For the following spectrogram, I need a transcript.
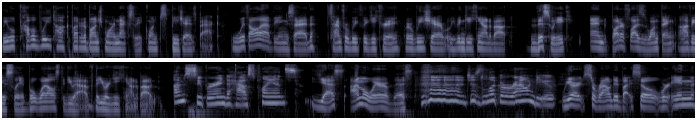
we will probably talk about it a bunch more next week once BJ is back. With all that being said, it's time for Weekly Geekery, where we share what we've been geeking out about this week. And butterflies is one thing, obviously, but what else did you have that you were geeking out about? I'm super into houseplants. Yes, I'm aware of this. Just look around you. We are surrounded by, so we're in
